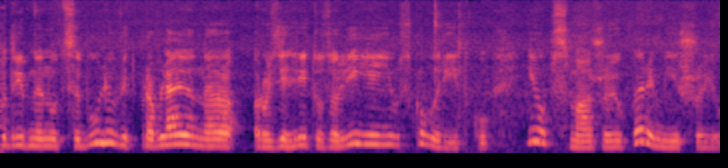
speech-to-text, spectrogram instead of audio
Подрібнену цибулю відправляю на розігріту з олією сковорідку і обсмажую, перемішую.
